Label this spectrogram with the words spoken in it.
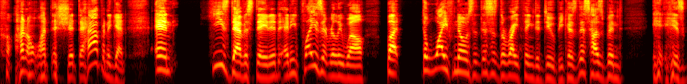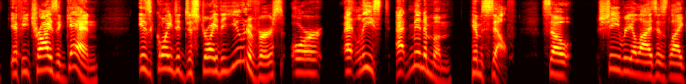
I don't want this shit to happen again. And he's devastated and he plays it really well, but the wife knows that this is the right thing to do because this husband is if he tries again is going to destroy the universe or at least at minimum himself. So she realizes like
